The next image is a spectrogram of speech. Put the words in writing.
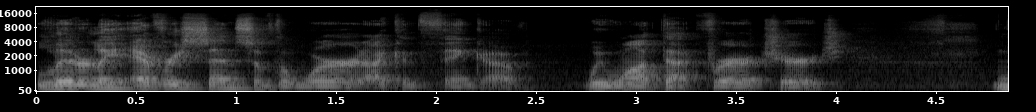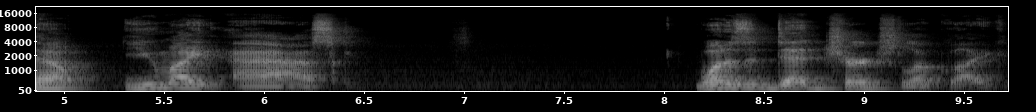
literally every sense of the word I can think of. We want that for our church. Now, you might ask, what does a dead church look like?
